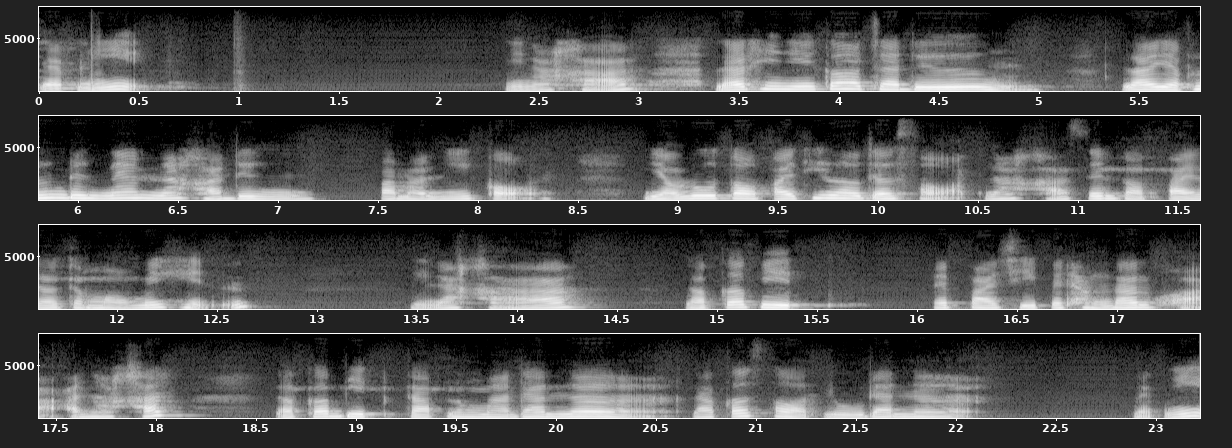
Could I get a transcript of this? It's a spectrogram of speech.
แบบนี้ นี่นะคะ แล้วทีนี้ก็จะดึงเราอย่าเพิ่งดึงแน่นนะคะ ดึงประมาณนี้ก่อน เดี๋ยวรูต่อไปที่เราจะสอดนะคะ เส้นต่อไปเราจะมองไม่เห็นนี่นะคะ แล้วก็บิดให้ปลายชี้ไปทางด้านขวานะคะ แล้วก็บิดกลับลงมาด้านหน้า แล้วก็สอดรูด้านหน้า แบบนี้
